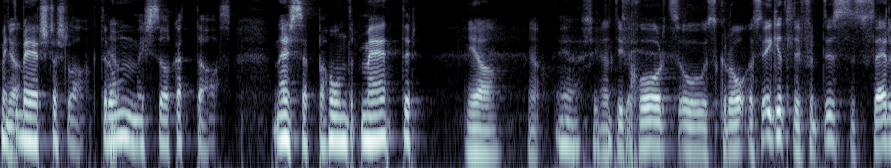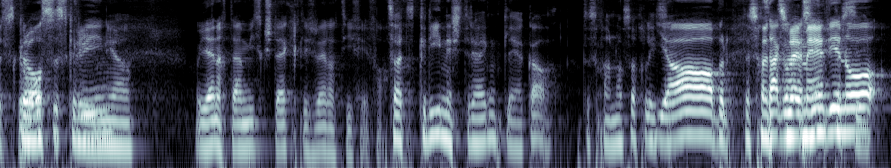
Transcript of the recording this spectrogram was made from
mit Ja. dem ersten Schlag. Darum ist so gerade das. Und dann ist es etwa 100 Meter. Ja, ja. Ja, Relativ kurz und ein gro- also eigentlich für das ein sehr ein grosses grosses Screen. Screen, ja. Und je nachdem, wie es gesteckt ist, relativ einfach. So, das Green ist dir eigentlich egal. Das kann noch so ein bisschen Ja, aber Das sagen wir irgendwie Meter noch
